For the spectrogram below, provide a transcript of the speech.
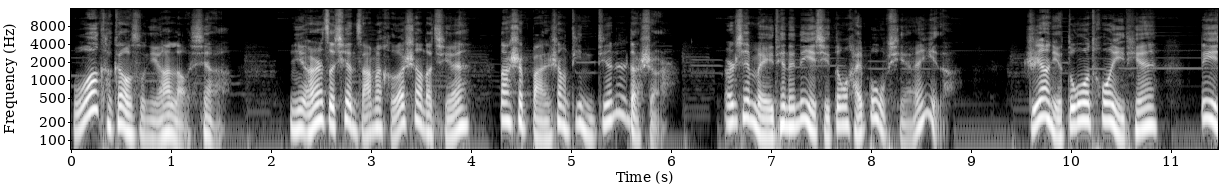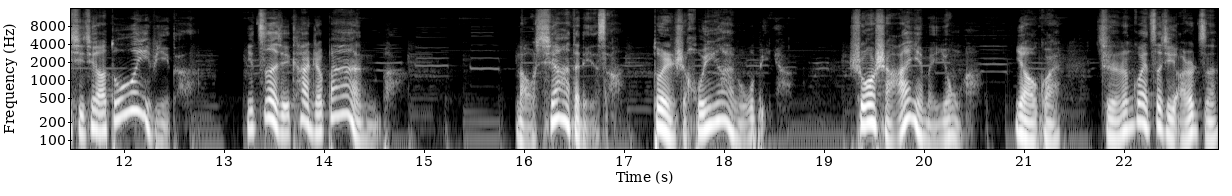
我可告诉你啊，老夏，你儿子欠咱们和尚的钱。”那是板上钉钉的事儿，而且每天的利息都还不便宜的。只要你多拖一天，利息就要多一笔的。你自己看着办吧。老夏的脸色顿时灰暗无比啊，说啥也没用啊，要怪只能怪自己儿子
